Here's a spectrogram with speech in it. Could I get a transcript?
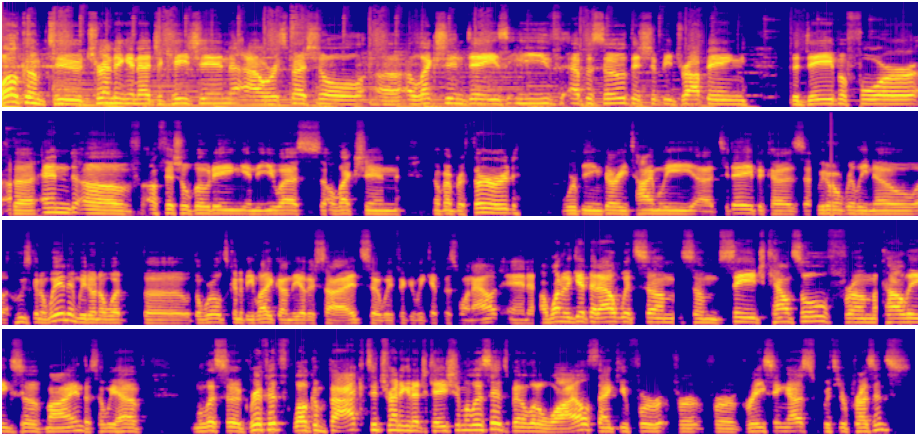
Welcome to Trending in Education, our special uh, Election Days Eve episode. This should be dropping the day before the end of official voting in the US election, November 3rd. We're being very timely uh, today because we don't really know who's going to win and we don't know what the, the world's going to be like on the other side. So we figured we get this one out. And I wanted to get that out with some, some sage counsel from colleagues of mine. So we have Melissa Griffith. Welcome back to Trending in Education, Melissa. It's been a little while. Thank you for for for gracing us with your presence.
